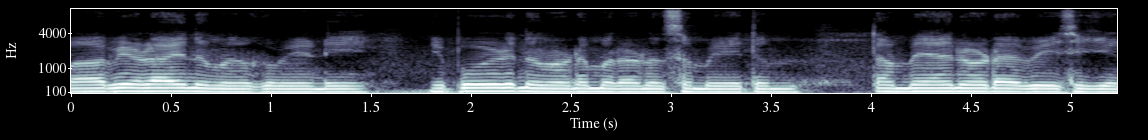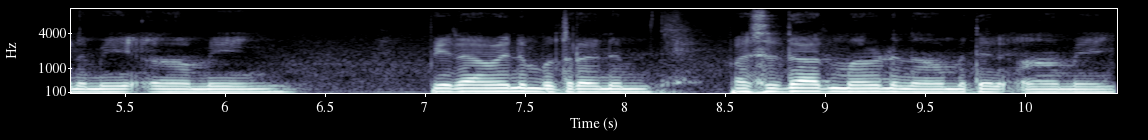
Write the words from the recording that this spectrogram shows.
പാപികളായ നമ്മൾക്ക് വേണ്ടി ഇപ്പോഴും ഞങ്ങളുടെ മരണസമയത്തും തമ്പയാനോട് അപേക്ഷിക്കണമേ. ആമീൻ. പിതാവിനും പുത്രനും പശുദ്ധാത്മാവിന്റെ നാമത്തിൽ ആമീൻ.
